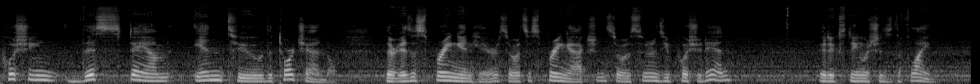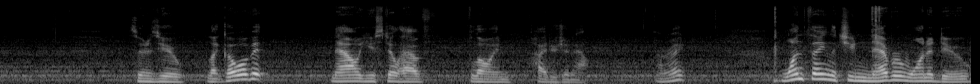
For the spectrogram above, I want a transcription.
pushing this stem into the torch handle. There is a spring in here, so it's a spring action. So as soon as you push it in, it extinguishes the flame. As soon as you let go of it, now you still have flowing hydrogen out. All right. One thing that you never want to do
